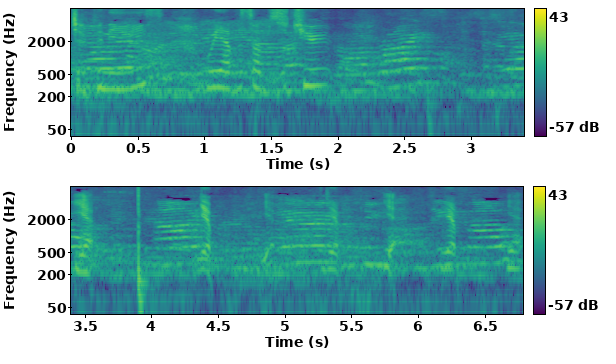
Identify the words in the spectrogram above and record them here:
Japanese. We have a substitute. Yep. Yep. Yep. Yep. Yep. Yep. Yep.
